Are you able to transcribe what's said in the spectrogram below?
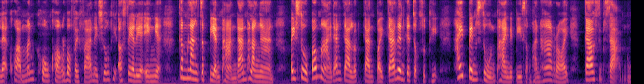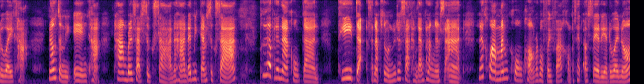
และความมั่นคงของระบบไฟฟ้าในช่วงที่ออสเตรเลียเองเนี่ยกำลังจะเปลี่ยนผ่านด้านพลังงาน ไปสู่เป้าหมายด้านการลดการปล่อยก๊าซเรือนกระจกสุทธิ ให้เป็นศูนย์ภายในปี 2593 ด้วยค่ะ นอกจากนี้เองค่ะ ทางบริษัทศึกษานะคะได้มีการศึกษาเพื่อพัฒนาโครงการที่จะสนับสนุนยุทธศาสตร์ทางด้านพลังงานสะอาด และความมั่นคงของระบบไฟฟ้าของประเทศออสเตรเลียด้วยเนาะ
